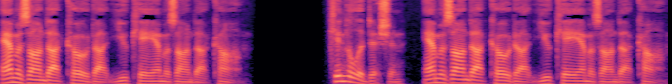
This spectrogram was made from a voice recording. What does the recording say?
amazon.co.uk, amazon.com. Kindle edition, amazon.co.uk, amazon.com.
